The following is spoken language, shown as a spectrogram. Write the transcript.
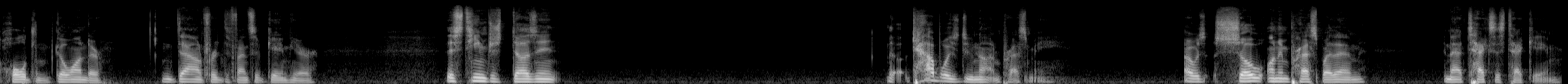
Hold them. Go under. I'm down for a defensive game here. This team just doesn't the Cowboys do not impress me. I was so unimpressed by them in that Texas Tech game.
